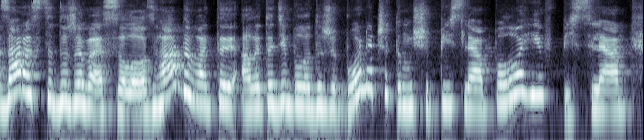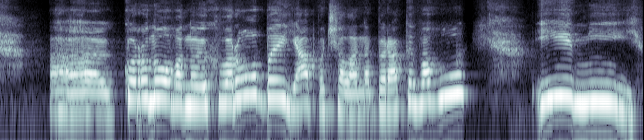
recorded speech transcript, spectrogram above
зараз. Це дуже весело згадувати, але тоді було дуже боляче, тому що після пологів, після е, коронованої хвороби я почала набирати вагу, і мій.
